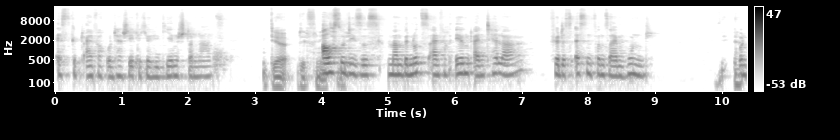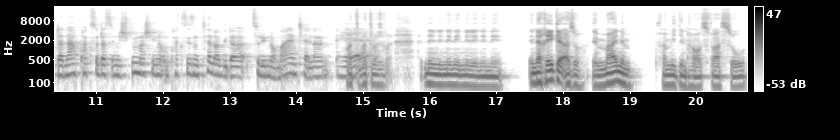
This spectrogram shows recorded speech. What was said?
es gibt einfach unterschiedliche Hygienestandards. Ja, definitiv. Auch so dieses, man benutzt einfach irgendeinen Teller für das Essen von seinem Hund. Und danach packst du das in die Spülmaschine und packst diesen Teller wieder zu den normalen Tellern. Hä? Warte, warte, warte. Nee, nee, nee, nee, nee, nee, nee. In der Regel, also in meinem Familienhaus war es so,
